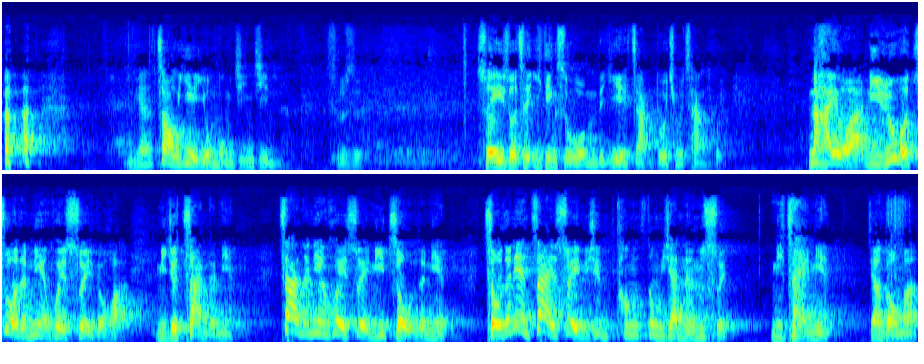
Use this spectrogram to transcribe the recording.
你看造业勇猛精进呢，是不是？所以说这一定是我们的业障，多求忏悔。那还有啊，你如果坐着念会睡的话，你就站着念，站着念会睡，你走着念，走着念再睡，你去碰弄一下冷水，你再念。这样懂吗？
